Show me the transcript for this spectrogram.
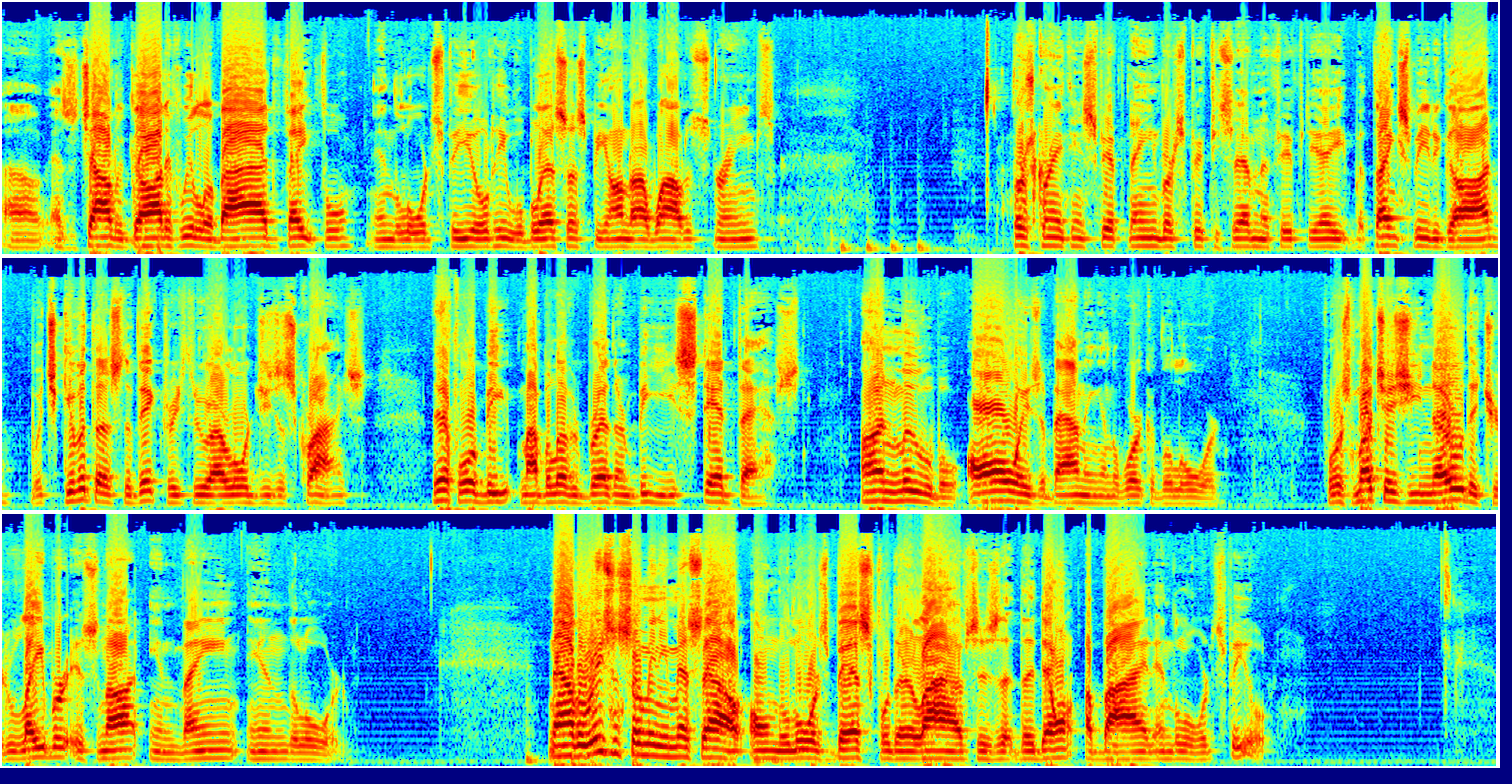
uh, as a child of God, if we'll abide faithful in the Lord's field, He will bless us beyond our wildest dreams. 1 Corinthians 15, verse 57 and 58. But thanks be to God, which giveth us the victory through our Lord Jesus Christ. Therefore, be, my beloved brethren, be ye steadfast, unmovable, always abounding in the work of the Lord. For as much as ye know that your labor is not in vain in the Lord. Now, the reason so many miss out on the Lord's best for their lives is that they don't abide in the Lord's field.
